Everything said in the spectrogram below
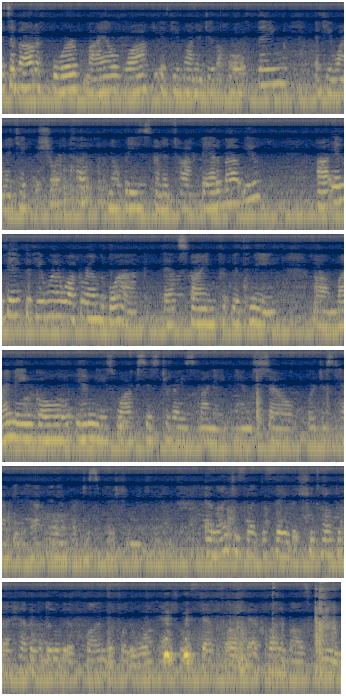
It's about a four-mile walk if you want to do the whole thing. If you want to take the shortcut, nobody's going to talk bad about you. Uh, in fact, if you want to walk around the block, that's fine for, with me. Um, my main goal in these walks is to raise money, and so we're just happy to have any participation we can. And I'd just like to say that she talked about having a little bit of fun before the walk actually steps off. That fun involves food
